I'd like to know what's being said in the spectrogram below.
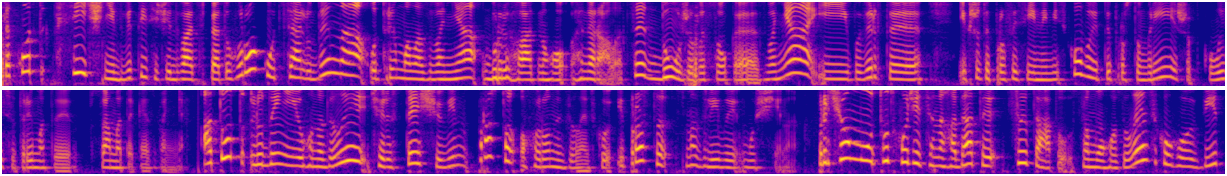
Так от, в січні 2025 року ця людина отримала звання бригадного генерала. Це дуже високе звання, і повірте, Якщо ти професійний військовий, ти просто мрієш, щоб колись отримати саме таке звання. А тут людині його надали через те, що він просто охоронець Зеленського і просто смазлівий мужчина. Причому тут хочеться нагадати цитату самого Зеленського від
